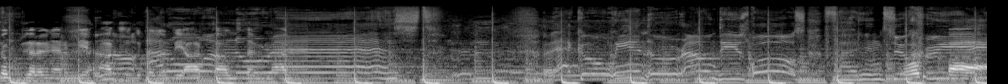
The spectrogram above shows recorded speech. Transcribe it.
Çok güzel oynarım diye haksızlık olur diye artı aldı tabii to Hoppa.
